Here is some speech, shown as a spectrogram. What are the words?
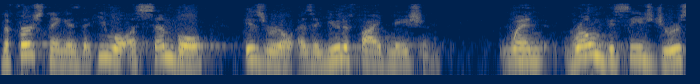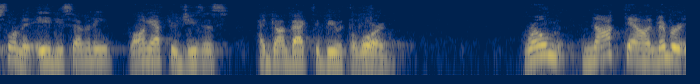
The first thing is that he will assemble Israel as a unified nation. When Rome besieged Jerusalem in AD 70, long after Jesus had gone back to be with the Lord, Rome knocked down, remember,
